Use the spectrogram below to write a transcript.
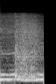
it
